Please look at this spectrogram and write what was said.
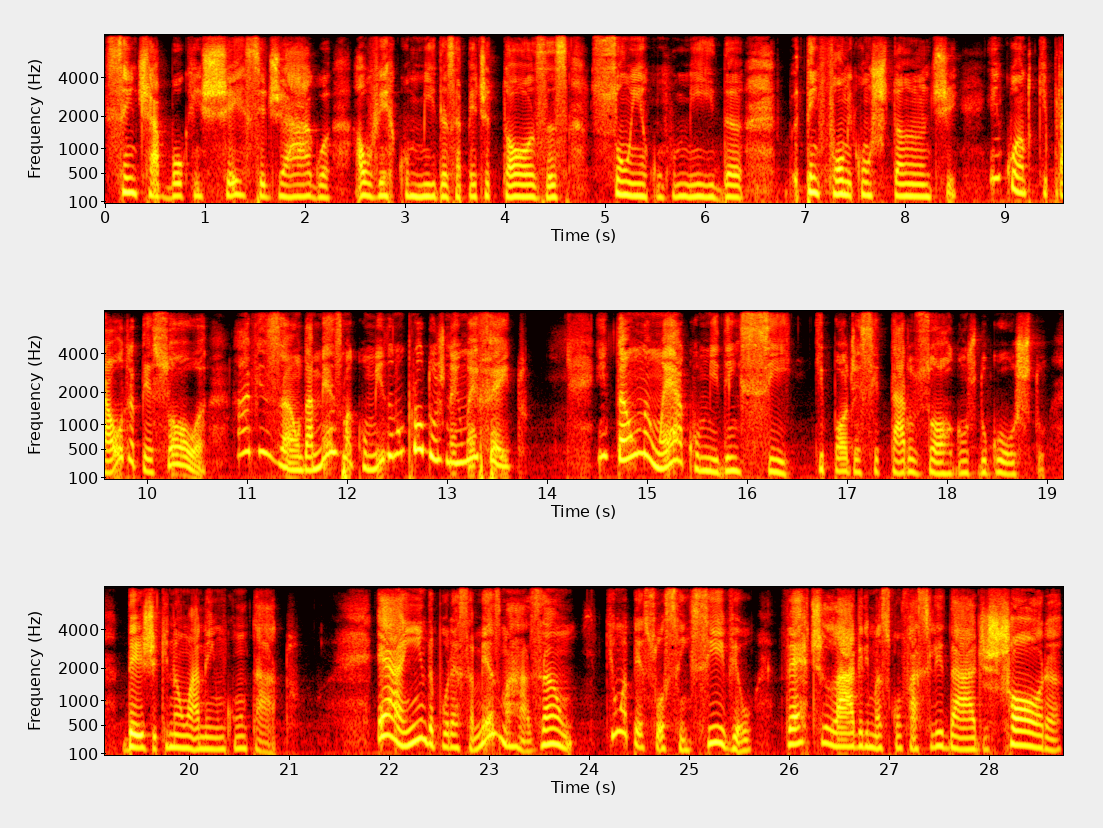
sente a boca encher-se de água ao ver comidas apetitosas, sonha com comida, tem fome constante, enquanto que para outra pessoa a visão da mesma comida não produz nenhum efeito. Então, não é a comida em si que pode excitar os órgãos do gosto, desde que não há nenhum contato. É ainda por essa mesma razão que uma pessoa sensível verte lágrimas com facilidade, chora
